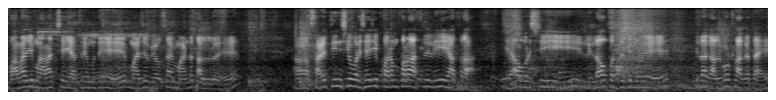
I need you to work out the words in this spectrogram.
बालाजी महाराजच्या यात्रेमध्ये माझे व्यवसाय मांडत आलेलो आहे. साडेतीनशे वर्षाची परंपरा असलेली ही यात्रा यावर्षी लिलाव पद्धतीमुळे तिला गालबोट लागत आहे.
